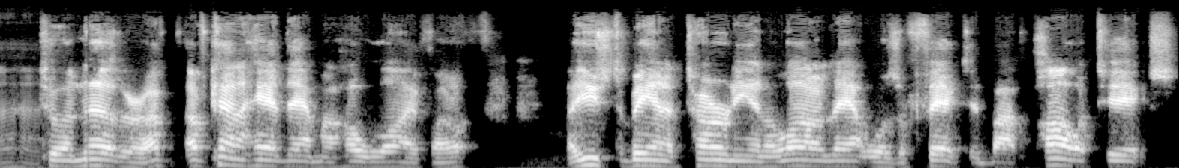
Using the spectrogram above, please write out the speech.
Uh-huh. to another. I've I've kind of had that my whole life. I, I used to be an attorney, and a lot of that was affected by politics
